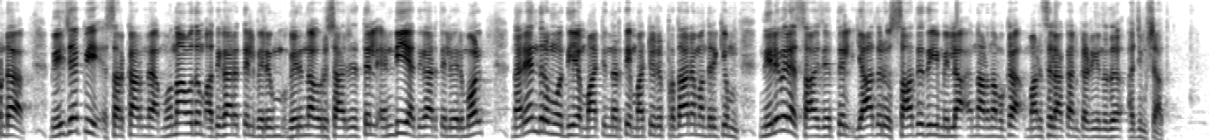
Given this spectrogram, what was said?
ബി ജെ പി സർക്കാരിന്റെ മൂന്നാമതും അധികാരത്തിൽ വരും വരുന്ന ഒരു സാഹചര്യത്തിൽ എൻ ഡി എ അധികാരത്തിൽ വരുമ്പോൾ നരേന്ദ്രമോദിയെ മാറ്റി നിർത്തി മറ്റൊരു പ്രധാനമന്ത്രിക്കും നിലവിലെ സാഹചര്യത്തിൽ യാതൊരു സാധ്യതയുമില്ല എന്നാണ് നമുക്ക് മനസ്സിലാക്കാൻ കഴിയുന്നത്. അജിംഷാദ്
